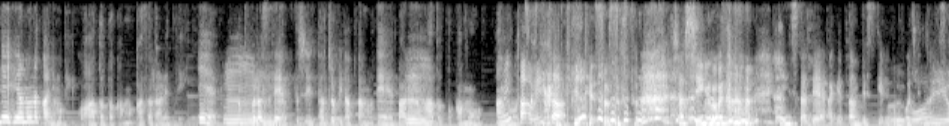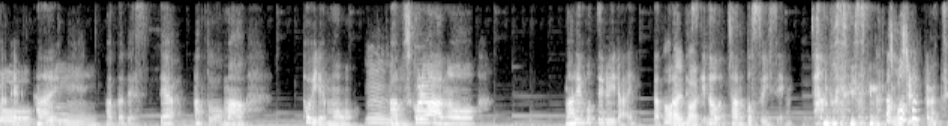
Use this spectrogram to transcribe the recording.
で部屋の中にも結構アートとかも飾られていて、うん、あとプラスで私誕生日だったのでバルーンアートとかも、うん、あの作ってくれていてそうそうそう。写真をインスタで上げたんですけれども個人のインスタで。はい、うん、よかったです。であとまあトイレも、うん、あ私これはあのマレーホテル以来だったんですけど、はいはい、ちゃんと推薦ちゃんと推薦がウォシュレットがつい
